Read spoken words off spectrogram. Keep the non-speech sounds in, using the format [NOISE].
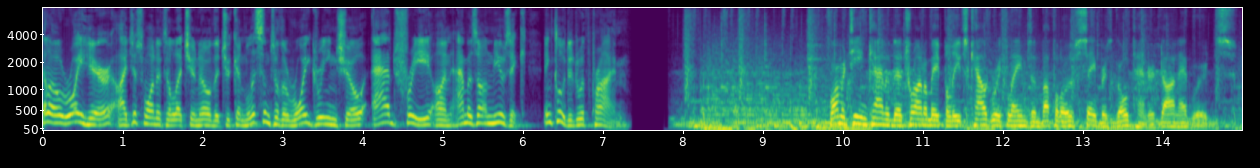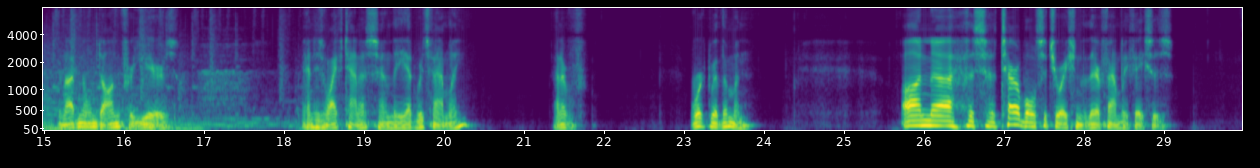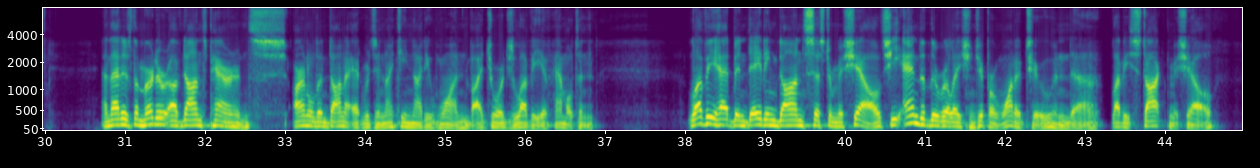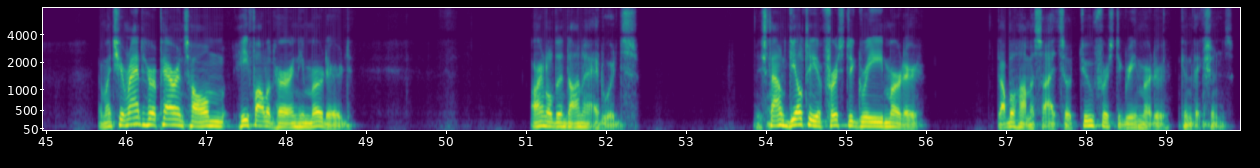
Hello, Roy here. I just wanted to let you know that you can listen to The Roy Green Show ad free on Amazon Music, included with Prime. Former Team Canada, Toronto Maple Leafs, Calgary Flames, and Buffalo Sabres goaltender Don Edwards. And I've known Don for years. And his wife Tanis and the Edwards family. And I've worked with them and on uh, this uh, terrible situation that their family faces and that is the murder of Don's parents, Arnold and Donna Edwards, in 1991 by George Lovey of Hamilton. Lovey had been dating Don's sister Michelle. She ended the relationship, or wanted to, and uh, Lovey stalked Michelle. And when she ran to her parents' home, he followed her and he murdered Arnold and Donna Edwards. He's found guilty of first degree murder, double homicide, so two first degree murder convictions.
